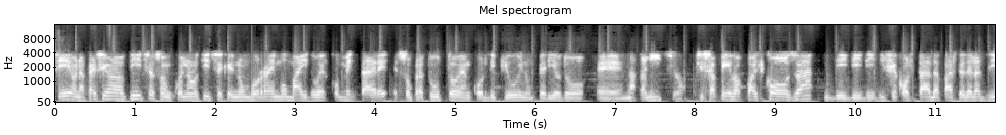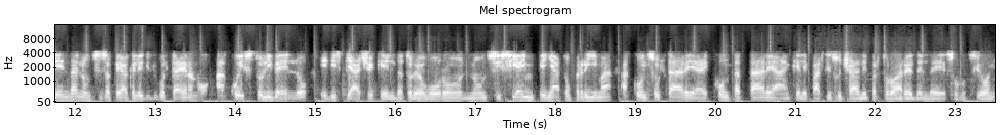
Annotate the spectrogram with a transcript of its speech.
Sì, è una pessima notizia, sono quelle notizie che non vorremmo mai dover commentare e soprattutto e ancora di più in un periodo eh, natalizio. Si sapeva qualcosa di, di, di, difficoltà da parte dell'azienda, non si sapeva che le difficoltà erano a questo livello e dispiace che il datore di lavoro non si sia impegnato prima a consultare e contattare anche le parti sociali per trovare delle soluzioni.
